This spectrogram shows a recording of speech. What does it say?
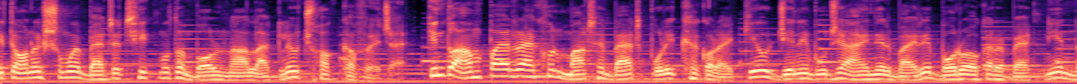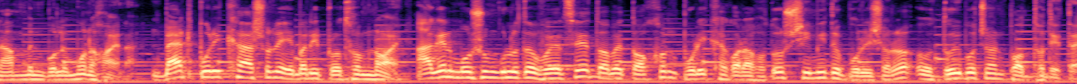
এতে অনেক সময় ব্যাটে ঠিক মতো বল না লাগলেও ছক্কা হয়ে যায়। কিন্তু আম্পায়াররা এখন মাঠে ব্যাট পরীক্ষা করায়, কেউ জেনে বুঝে আইনের বাইরে বড় আকারের ব্যাট নিয়ে নামবেন বলে মনে হয় না। ব্যাট পরীক্ষা আসলে এবারই প্রথম নয়। আগের মৌসুমগুলোতে হয়েছে, তবে তখন পরীক্ষা করা হতো সীমিত পরিসর ও দৈবচয়ন পদ্ধতিতে।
